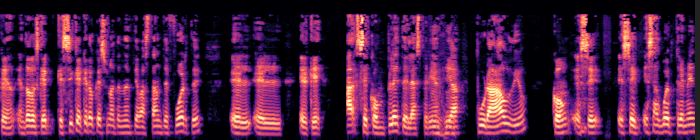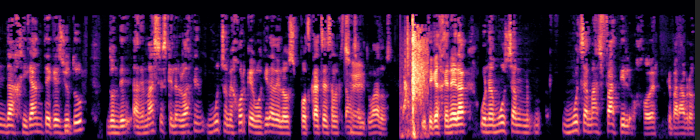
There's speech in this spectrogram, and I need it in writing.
entonces, que, sí que creo que es una tendencia bastante fuerte el, que se complete la experiencia pura audio con ese ese, esa web tremenda, gigante que es YouTube, donde además es que lo hacen mucho mejor que cualquiera de los podcasts a los que estamos habituados. Y te genera una mucha mucha más fácil, oh, joder, qué palabra,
